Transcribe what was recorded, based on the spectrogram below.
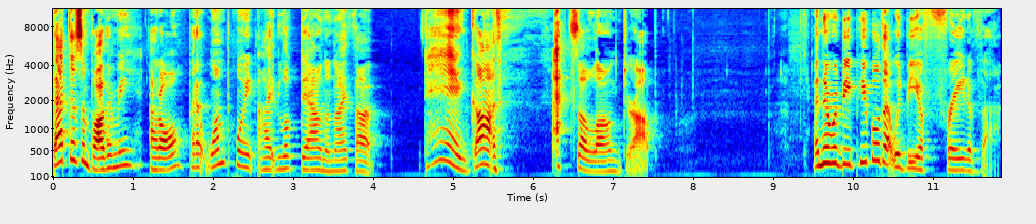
that doesn't bother me at all, but at one point I looked down and I thought, dang, God, that's a long drop. And there would be people that would be afraid of that.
